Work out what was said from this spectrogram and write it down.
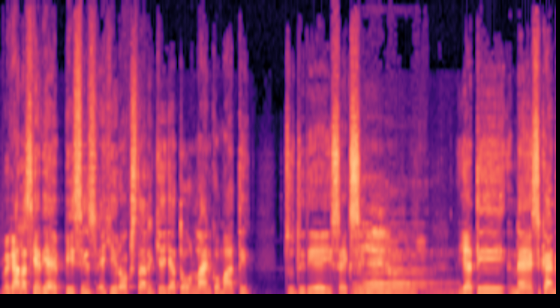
μεγάλα σχέδια επίση έχει η Rockstar και για το online κομμάτι του GTA 6. Ναι. Γιατί, ναι, εσύ κάνει.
